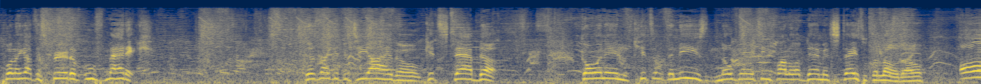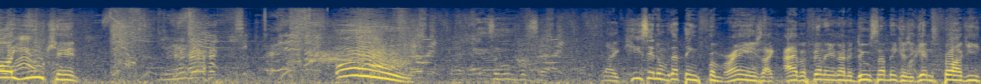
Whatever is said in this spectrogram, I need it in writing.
pulling out the spirit of Oofmatic. Does not get the GI though. Gets stabbed up. Going in, hits him with the knees. No guarantee follow-up damage. Stays with the low though. All you can. Ooh. Like he's hitting with that thing from range. Like I have a feeling you're gonna do something because you're getting froggy.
